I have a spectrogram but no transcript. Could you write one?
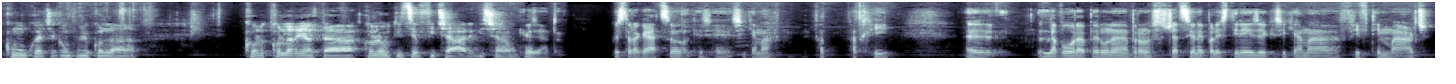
comunque c'è proprio con la, con, con la realtà, con le notizie ufficiali, diciamo. Esatto. Questo ragazzo, che si, si chiama Fathi, eh, lavora per, una, per un'associazione palestinese che si chiama 15 March,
